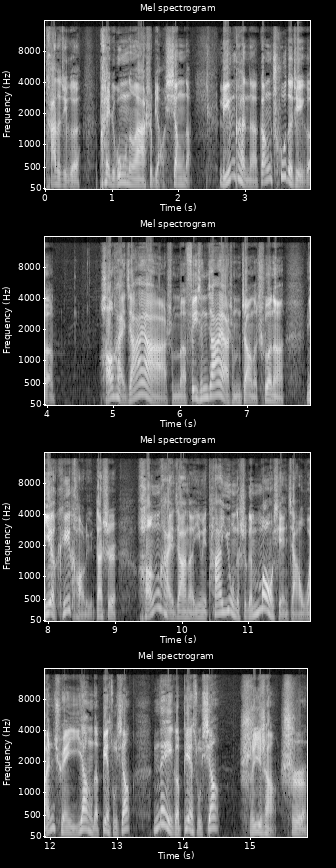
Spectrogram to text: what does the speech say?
它的这个配置功能啊是比较香的。林肯呢刚出的这个航海家呀、什么飞行家呀、什么这样的车呢，你也可以考虑。但是航海家呢，因为它用的是跟冒险家完全一样的变速箱，那个变速箱实际上是。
